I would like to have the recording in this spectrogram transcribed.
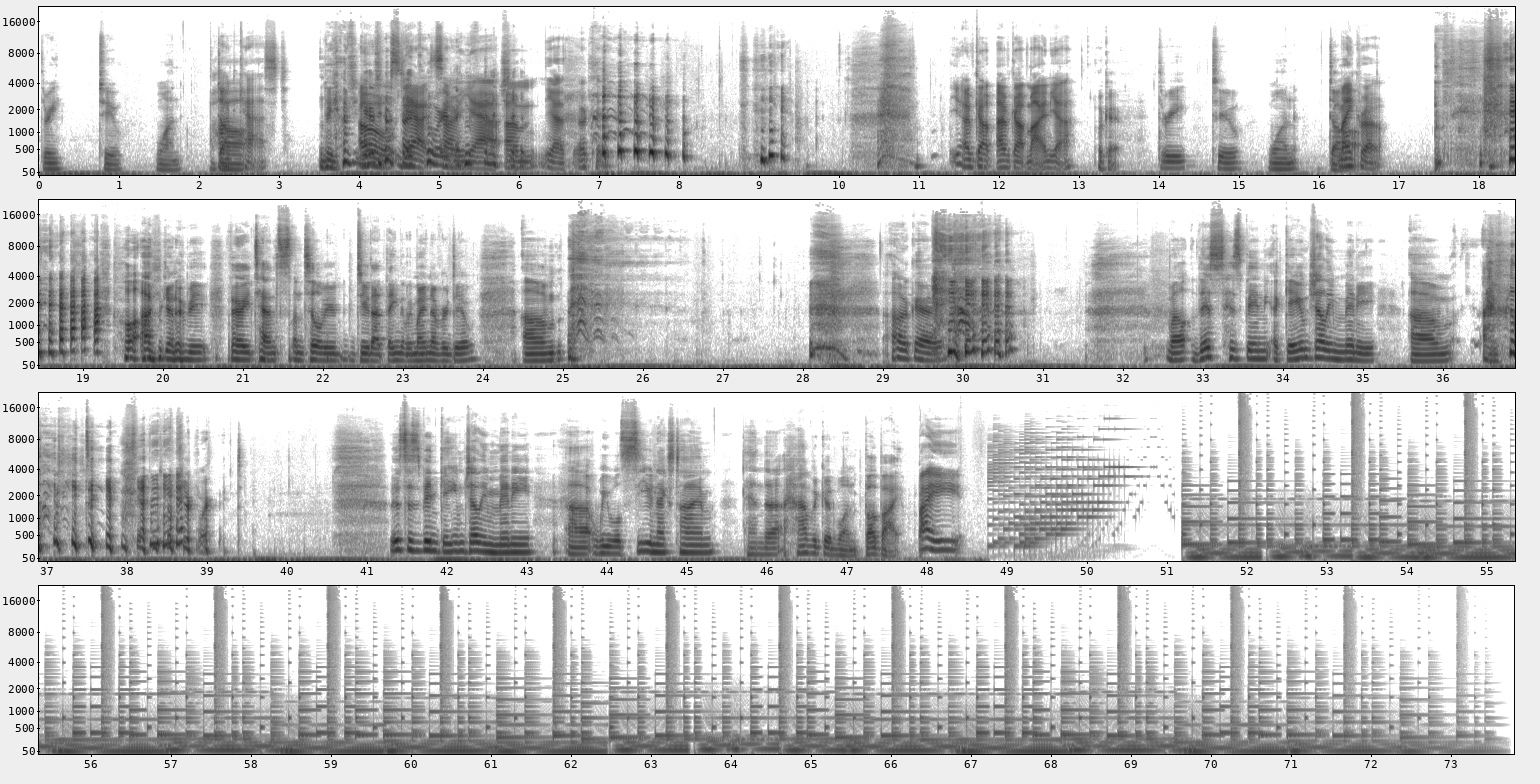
Three, two, one. Podcast. No, you have to, you have Oh to start yeah. the word Sorry. Yeah. Um. Yeah. Okay. yeah. I've got. I've got mine. Yeah. Okay. Three, two, one. Dog. Micro. I'm gonna be very tense until we do that thing that we might never do. Um. okay. well, this has been a Game Jelly Mini. Um, I really need to hear the end of your word. This has been Game Jelly Mini. Uh, we will see you next time, and uh, have a good one. Bye bye. Bye.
